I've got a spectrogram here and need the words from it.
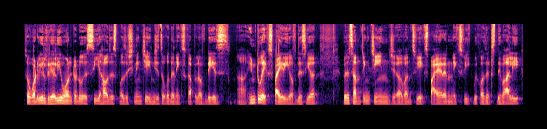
So what we'll really want to do is see how this positioning changes over the next couple of days uh, into expiry of this year will something change uh, once we expire and next week because it's Diwali?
